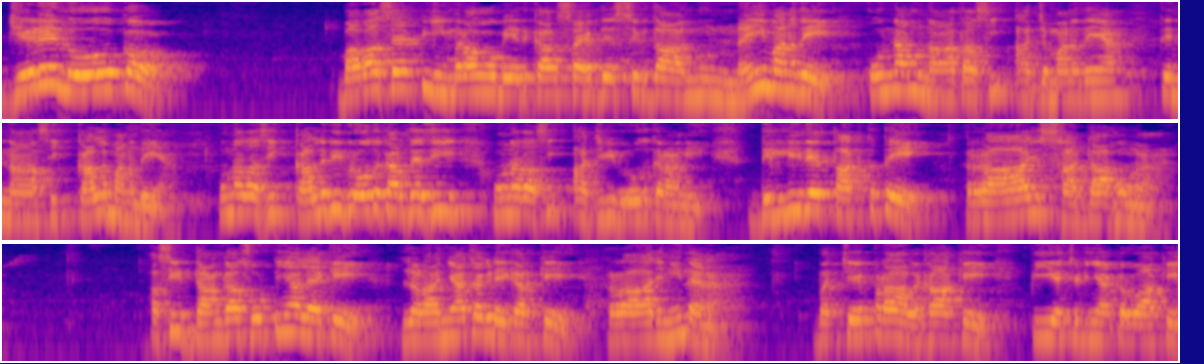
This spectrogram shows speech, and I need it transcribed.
ਜਿਹੜੇ ਲੋਕ ਬਾਬਾ ਸਾਹਿਬ ਭੀਮ ਰਾਓ ਅੰਬੇਦਕਰ ਸਾਹਿਬ ਦੇ ਸੰਵਿਧਾਨ ਨੂੰ ਨਹੀਂ ਮੰਨਦੇ, ਉਹਨਾਂ ਨੂੰ ਨਾ ਤਾਂ ਅਸੀਂ ਅੱਜ ਮੰਨਦੇ ਆ ਤੇ ਨਾ ਅਸੀਂ ਕੱਲ ਮੰਨਦੇ ਆ ਉਹਨਾਂ ਦਾ ਅਸੀਂ ਕੱਲ ਵੀ ਵਿਰੋਧ ਕਰਦੇ ਸੀ, ਉਹਨਾਂ ਦਾ ਅਸੀਂ ਅੱਜ ਵੀ ਵਿਰੋਧ ਕਰਾਂਗੇ। ਦਿੱਲੀ ਦੇ ਤਖਤ ਤੇ ਰਾਜ ਸਾਡਾ ਹੋਣਾ। ਅਸੀਂ ਡਾਂਗਾ ਸੋਟੀਆਂ ਲੈ ਕੇ ਲੜਾਈਆਂ ਝਗੜੇ ਕਰਕੇ ਰਾਜ ਨਹੀਂ ਲੈਣਾ। ਬੱਚੇ ਪੜ੍ਹਾ ਲਿਖਾ ਕੇ ਪੀ ਡੀਆਂ ਕਰਵਾ ਕੇ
